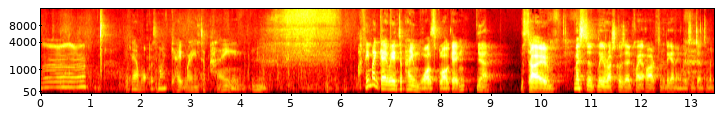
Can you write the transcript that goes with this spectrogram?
Yeah, what was my gateway into pain? I think my gateway into pain was flogging. Yeah. So Mr. Leo Rush goes in quite hard from the beginning, ladies and gentlemen.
